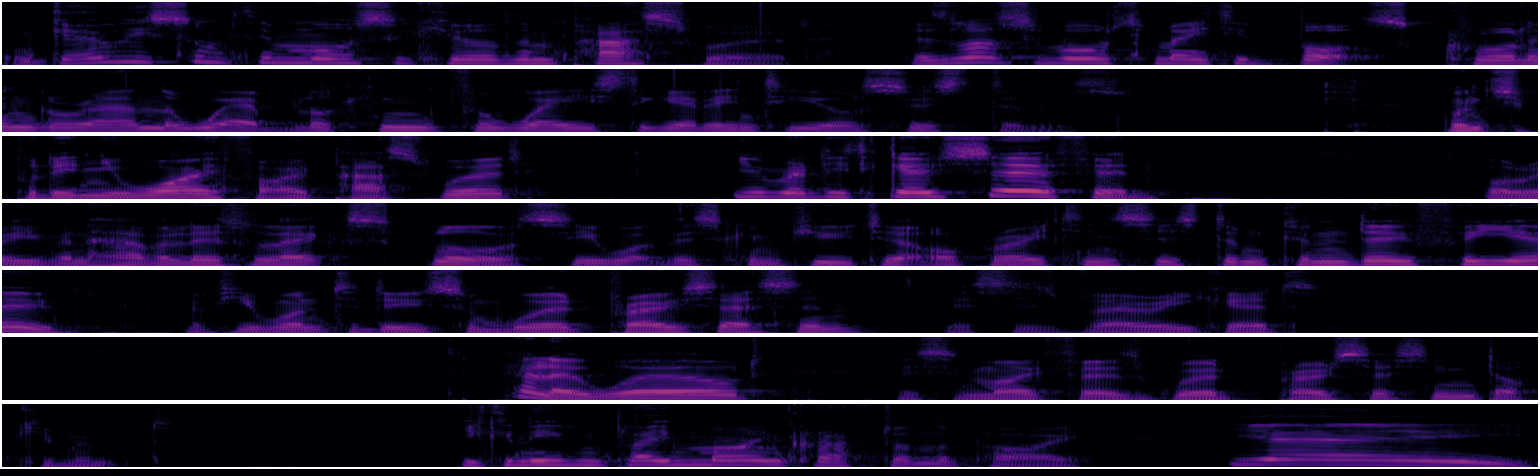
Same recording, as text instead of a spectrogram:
And go with something more secure than password. There's lots of automated bots crawling around the web looking for ways to get into your systems. Once you put in your Wi Fi password, you're ready to go surfing. Or even have a little explore, see what this computer operating system can do for you. If you want to do some word processing, this is very good. Hello world, this is my first word processing document. You can even play Minecraft on the Pi. Yay!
